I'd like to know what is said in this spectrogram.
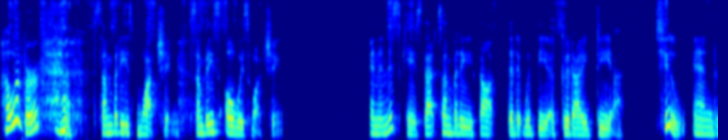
However, somebody's watching. Somebody's always watching. And in this case, that somebody thought that it would be a good idea too. And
